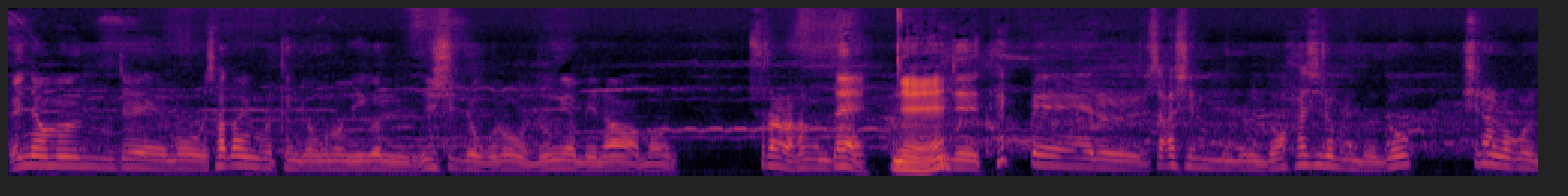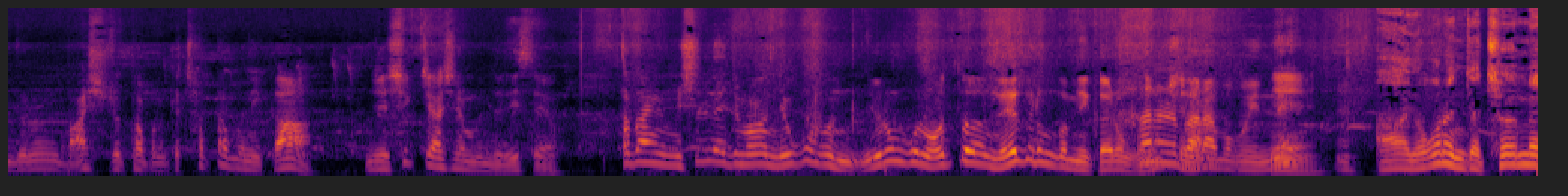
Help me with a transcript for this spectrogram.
왜냐면 이제 뭐 사장님 같은 경우는 이걸 일시적으로 농협이나 뭐 출하를 하는데 네. 이제 택배를 싸시는 분들도 하시는 분들도 신한로골들을 맛이 좋다 보니까 찾다 보니까 이제 식재하시는 분들이 있어요. 사장님 실례지만 요거는 이런 거는 어떤 왜 그런 겁니까? 이런 거 하늘 혹시나? 바라보고 있네. 예. 아, 요거는 이제 처음에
